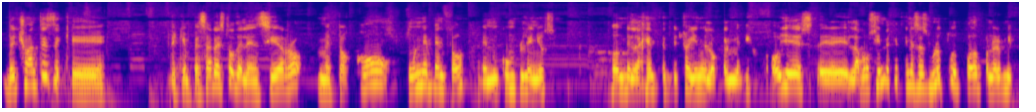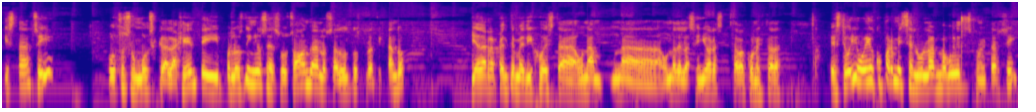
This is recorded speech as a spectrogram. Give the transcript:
de hecho, antes de que, de que empezara esto del encierro, me tocó un evento en un cumpleaños donde la gente, de hecho, ahí en el local me dijo, oye, este, la bocina que tienes es Bluetooth, ¿puedo poner mi pista? Sí. Puso su música a la gente y pues los niños en sus ondas, los adultos platicando. Y ya de repente me dijo esta, una, una, una de las señoras que estaba conectada, este, oye, voy a ocupar mi celular, me voy a desconectar, sí.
